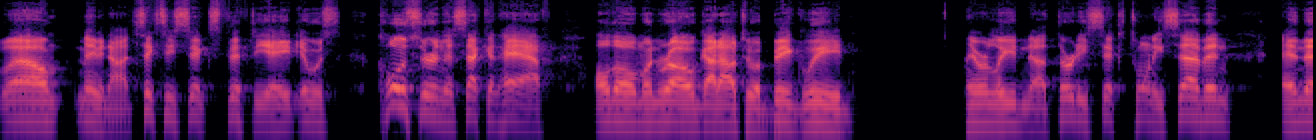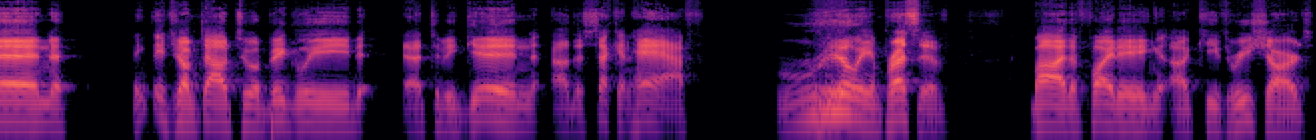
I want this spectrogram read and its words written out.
Well, maybe not. 66 58. It was closer in the second half, although Monroe got out to a big lead. They were leading uh, 36 27. And then I think they jumped out to a big lead uh, to begin uh, the second half. Really impressive by the fighting uh, Keith Richards.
